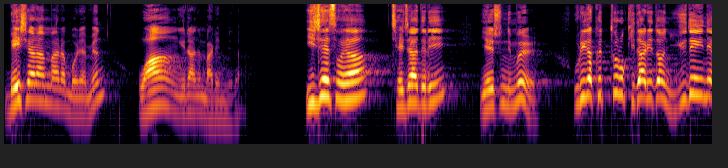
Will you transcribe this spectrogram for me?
메시아라는 말은 뭐냐면 왕이라는 말입니다. 이제서야 제자들이 예수님을 우리가 그토록 기다리던 유대인의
